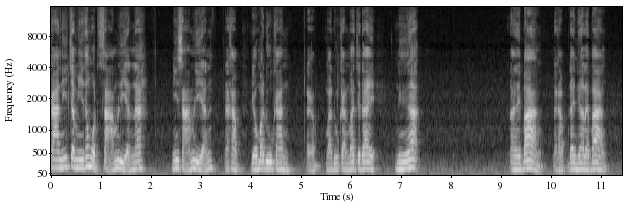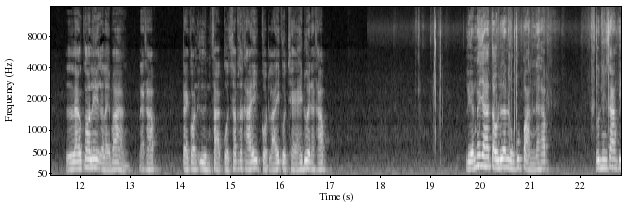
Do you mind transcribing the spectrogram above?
การนี้จะมีทั้งหมด 3 เหรียญนนะ มี 3 เหรียญนะครับ เดี๋ยวมาดูกันนะครับ มาดูกันว่าจะได้เนื้ออะไรบ้างนะครับ ได้เนื้ออะไรบ้าง แล้วก็เลขอะไรบ้างนะครับ แต่ก่อนอื่นฝากกด Subscribe กดไลค์กดแชร์ให้ด้วยนะครับ เหรียญพญาเต่าเรือนหลวงปู่ปั่นนะครับ รุ่นนี้สร้างปี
